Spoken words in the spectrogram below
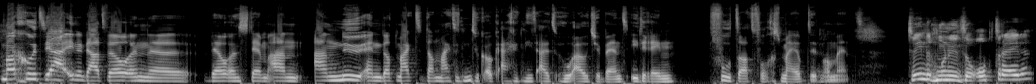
maar goed, ja, inderdaad, wel een, wel een stem aan, aan nu. En dat maakt, dan maakt het natuurlijk ook eigenlijk niet uit hoe oud je bent. Iedereen voelt dat volgens mij op dit moment. 20 minuten optreden.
